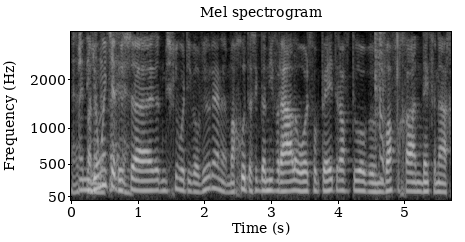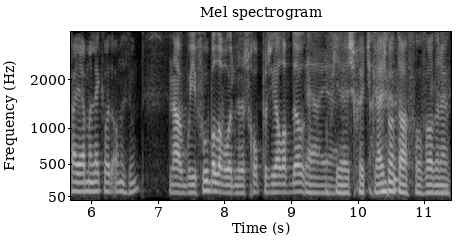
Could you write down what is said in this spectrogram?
Ja, en een jongetje, dus eh, dat, misschien wordt hij wel wielrennen. Maar goed, als ik dan die verhalen hoor van Peter af en toe op een waffel gaan... en denk van, nou, ga jij maar lekker wat anders doen. Nou, moet je voetballer worden, dan schoppen ze je half dood. Ja, ja. Of je schudt je kruisband af of wat dan ook.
